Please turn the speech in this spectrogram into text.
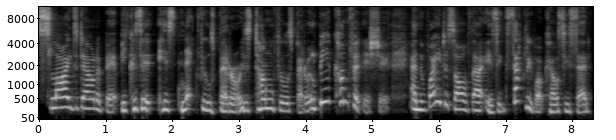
slides down a bit because it, his neck feels better or his tongue feels better. It'll be a comfort issue. And the way to solve that is exactly what Kelsey said,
